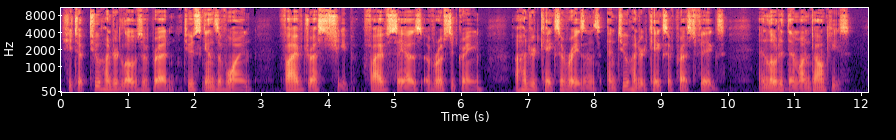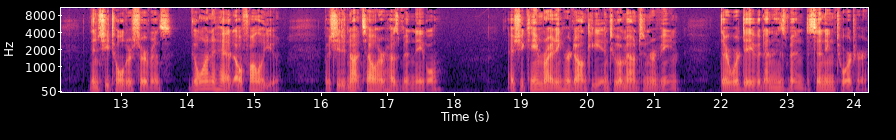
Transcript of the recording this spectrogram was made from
She took two hundred loaves of bread, two skins of wine, five dressed sheep, five seahs of roasted grain, a hundred cakes of raisins, and two hundred cakes of pressed figs, and loaded them on donkeys. Then she told her servants, Go on ahead, I'll follow you. But she did not tell her husband Nabal. As she came riding her donkey into a mountain ravine, there were David and his men descending toward her,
